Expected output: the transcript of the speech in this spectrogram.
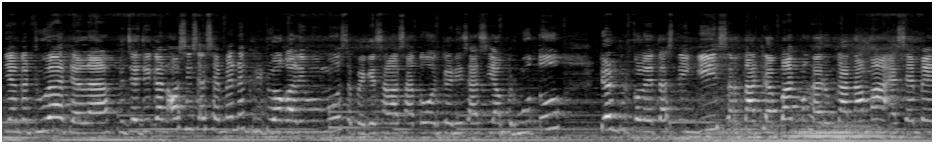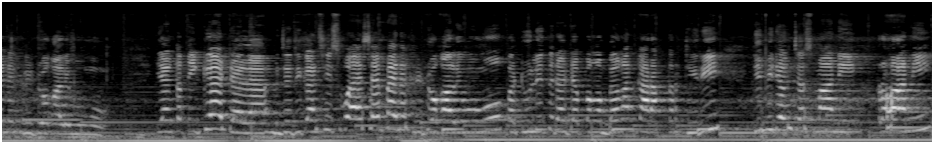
Yang kedua adalah menjadikan OSIS SMP Negeri 2 Kaliwungu sebagai salah satu organisasi yang bermutu dan berkualitas tinggi serta dapat mengharumkan nama SMP Negeri 2 Kaliwungu. Yang ketiga adalah menjadikan siswa SMP Negeri 2 Kaliwungu peduli terhadap pengembangan karakter diri di bidang jasmani, rohani,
